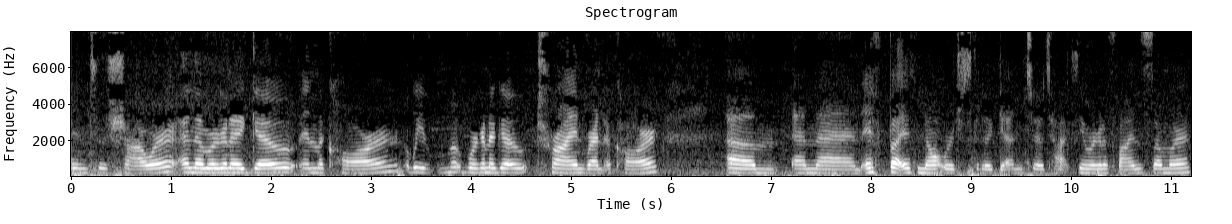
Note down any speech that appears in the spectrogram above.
into the shower, and then we're gonna go in the car. We we're gonna go try and rent a car, um, and then if but if not, we're just gonna get into a taxi and we're gonna find somewhere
